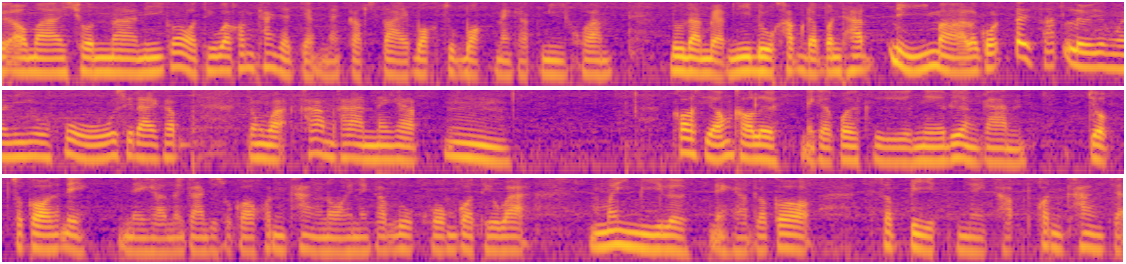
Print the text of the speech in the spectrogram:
อเอามาชนมานี้ก็ถือว่าค่อนข้างจะแจ่มนะกับสไตล์บล็อกจูบล็อกนะครับมีความดูดันแบบนี้ดูครับดับบรรทัดหนีมาแล้วก็ได้ซัดเลยจังหวะนี้โอ้โหเสียดายครับ จังหวะข้ามคานนะครับ อืมข้อเสียของเขาเลยนะครับก็คือในเรื่องการ จบสกอร์นั่นเองนะครับในการจบสกอร์ค่อนข้างน้อยนะครับลูกโค้งก็ถือว่าไม่มีเลยนะครับ แล้วก็สปีดนะครับค่อนข้างจะ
